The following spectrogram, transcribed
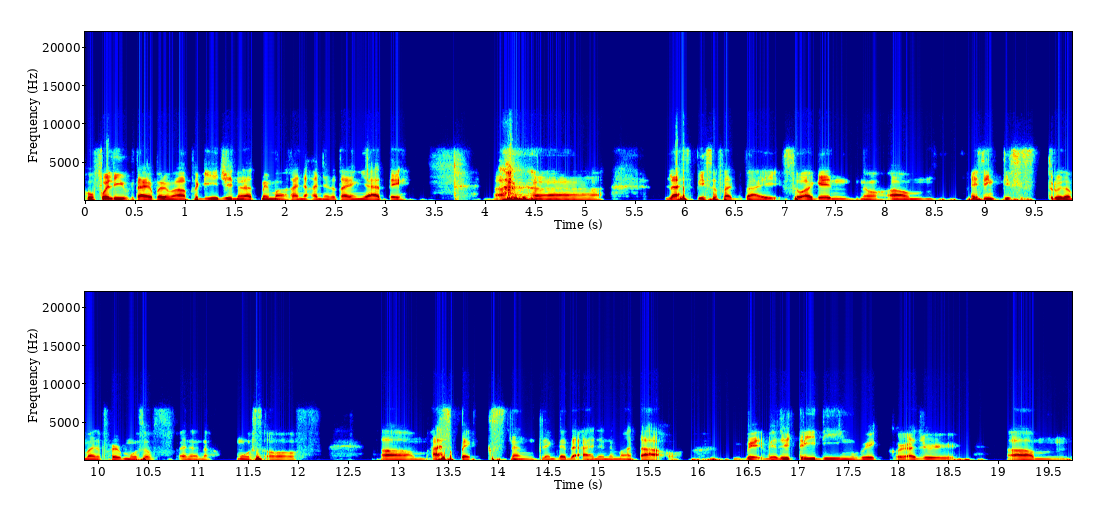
Hopefully tayo pa rin makapag-EG na at may mga kanya-kanya na tayong yate. Uh, last piece of advice. So again, no, um, I think this is true naman for most of ano no, most of um, aspects ng pinagdadaanan ng mga tao whether trading, work or other um,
